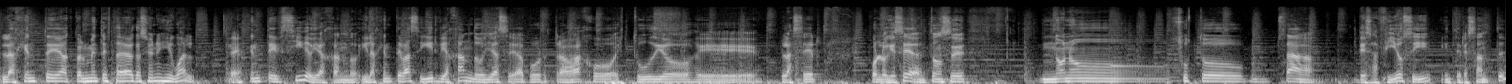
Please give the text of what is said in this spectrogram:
la gente actualmente está de vacaciones igual. Sí. La gente sigue viajando y la gente va a seguir viajando, ya sea por trabajo, estudios, eh, placer, por lo que sea. Entonces, no nos susto, o sea, desafío sí, interesante,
